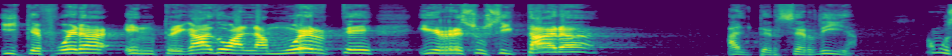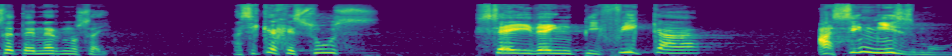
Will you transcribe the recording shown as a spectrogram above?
y que fuera entregado a la muerte y resucitara al tercer día. Vamos a tenernos ahí. Así que Jesús se identifica a sí mismo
